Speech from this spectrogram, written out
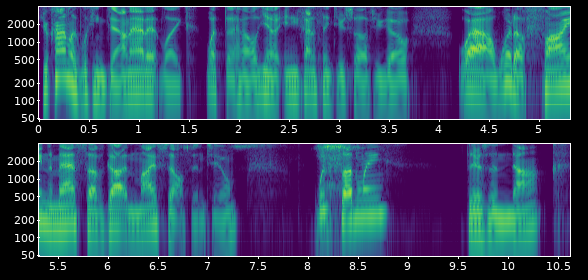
you're kind of like looking down at it, like, "What the hell?" You know, and you kind of think to yourself, you go, "Wow, what a fine mess I've gotten myself into." When suddenly there's a knock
